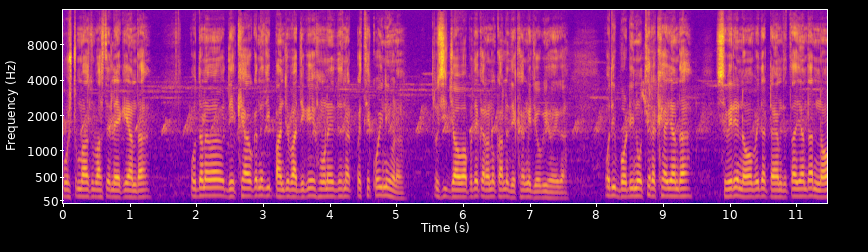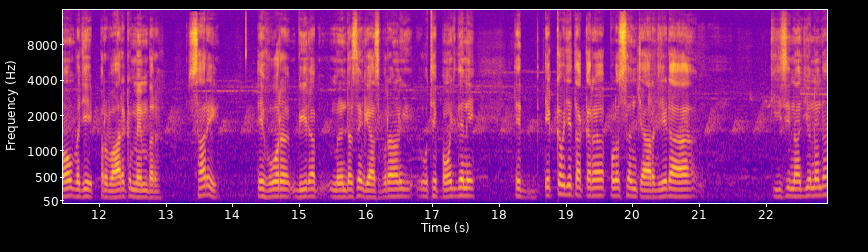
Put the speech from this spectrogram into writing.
ਪੋਸਟਮਾਰਟਮ ਵਾਸਤੇ ਲੈ ਕੇ ਆਂਦਾ। ਉਦਣ ਦੇਖਿਆ, ਉਹ ਕਹਿੰਦੇ ਜੀ 5 ਵੱਜ ਗਏ, ਹੁਣ ਇਹਦੇ ਨਾਲ ਇੱਥੇ ਕੋਈ ਨਹੀਂ ਹੋਣਾ। ਤੁਸੀਂ ਜਾਓ, ਆਪਦੇ ਘਰਾਂ ਨੂੰ ਕੱਲ ਦੇਖਾਂਗੇ ਜੋ ਵੀ ਹੋਏਗਾ। ਉਹਦੀ ਬੋਡੀ ਨੂੰ ਉੱਥੇ ਰੱਖਿਆ ਜਾਂਦਾ। ਸਵੇਰੇ 9 ਵਜੇ ਦਾ ਟਾਈਮ ਦਿੱਤਾ ਜਾਂਦਾ। 9 ਵਜੇ ਪਰਿਵਾਰਕ ਮੈਂਬਰ ਸਾਰੇ ਤੇ ਹੋਰ ਵੀਰ ਮਨਿੰਦਰ ਸਿੰਘ ਗਿਆਸਪੁਰਾ ਵਾਲੀ ਉੱਥੇ ਪਹੁੰਚਦੇ ਨੇ। ਤੇ 1 ਵਜੇ ਤੱਕ ਪੁਲਿਸ ਇੰਚਾਰਜ ਜਿਹੜਾ ਕੀ ਸੀ ਨਾਂ ਜੀ ਉਹਨਾਂ ਦਾ?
